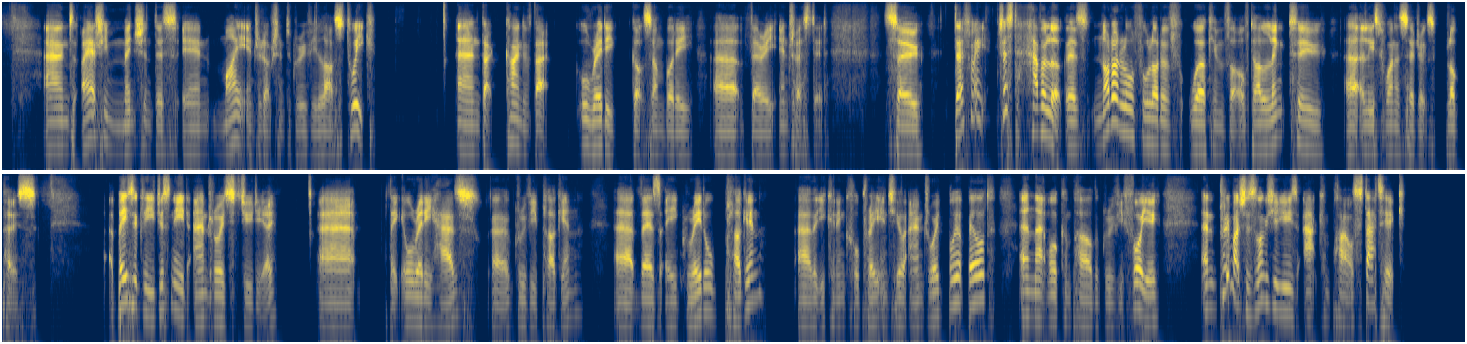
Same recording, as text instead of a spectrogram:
And I actually mentioned this in my introduction to Groovy last week. And that kind of that already got somebody uh, very interested. So definitely just have a look. There's not an awful lot of work involved. I'll link to uh, at least one of Cedric's blog posts. Uh, basically, you just need Android Studio. Uh, that already has a Groovy plugin. Uh, there's a Gradle plugin uh, that you can incorporate into your Android build, and that will compile the Groovy for you. And pretty much as long as you use at compile static,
